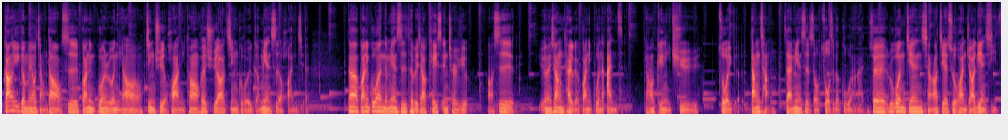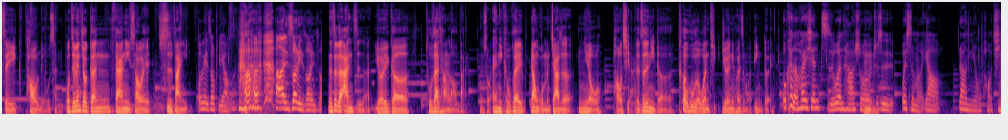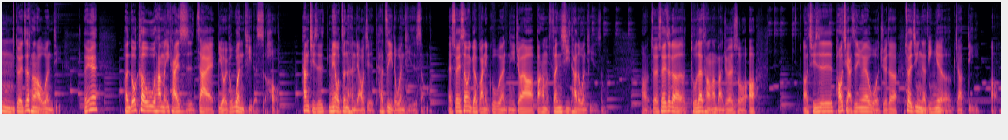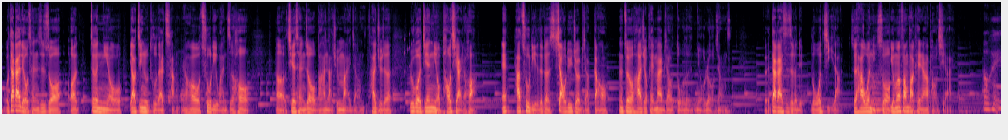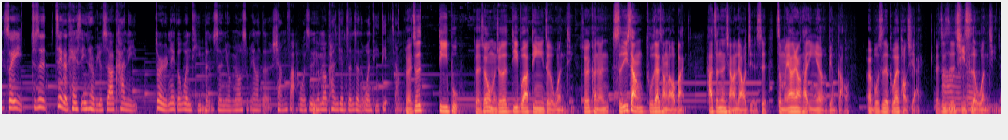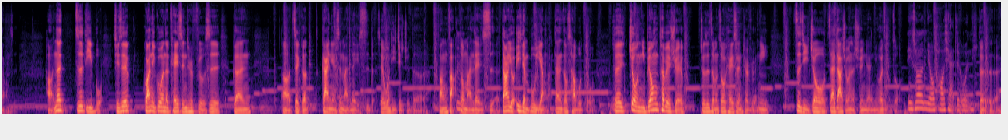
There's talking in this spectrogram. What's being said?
刚刚一个没有讲到是管理顾问，如果你要进去的话，你通常会需要经过一个面试的环节。那管理顾问的面试特别叫 case interview 啊，是有点像他有个管理顾问的案子，然后给你去做一个当场在面试的时候做这个顾问案。所以如果你今天想要接触的话，你就要练习这一套流程。我这边就跟 Fanny 稍微示范一，我可以说不要吗？好，你说，你说，你说。那这个案子呢，有一个屠宰场老板。说，哎、欸，你可不可以让我们家的牛跑起来？对，这是你的客户的问题，你觉得你会怎么应对？我可能会先质问他说，就是为什么要让牛跑起来？嗯，对，这很好的问题。因为很多客户他们一开始在有一个问题的时候，他们其实没有真的很了解他自己的问题是什么。哎，所以身为一个管理顾问，你就要帮他们分析他的问题是什么。哦，对，所以这个屠宰场老板就会说，哦。哦，其实跑起来是因为我觉得最近的营业额比较低哦。我大概流程是说，哦，这个牛要进入屠宰场，然后处理完之后，呃，切成肉，把它拿去卖这样子。他觉得如果今天牛跑起来的话，诶，他处理的这个效率就会比较高，那最后他就可以卖比较多的牛肉这样子。对，大概是这个逻辑啦。所以他问你说有没有方法可以让他跑起来？OK，所以就是这个 case interview 是要看你。对于那个问题本身有没有什么样的想法，或者是有没有看见真正的问题点？这样、嗯、对，这是第一步。对，所以我们就是第一步要定义这个问题。所以可能实际上屠宰场老板他真正想要了解的是怎么样让他营业额变高，而不是不会跑起来。对，这只是其次的问题。这样子。好，那这是第一步。其实管理顾问的 case interview 是跟呃这个概念是蛮类似的，这些问题解决的方法都蛮类似的。嗯、当然有一点不一样了，但是都差不多。所以就你不用特别学，就是怎么做 case interview，你自己就在大学问的训练，你会怎么做？你说牛跑起来这个问题？对对对，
